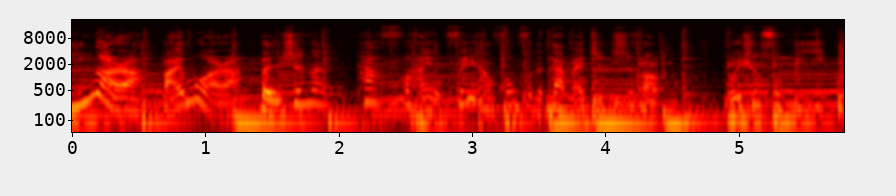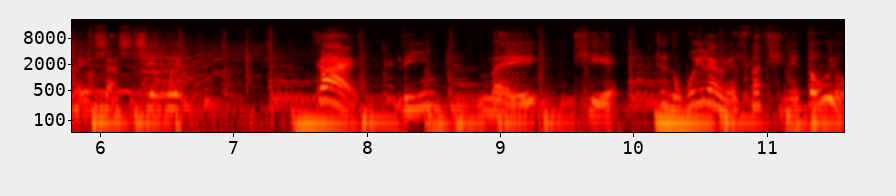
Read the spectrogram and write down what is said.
银耳啊，白木耳啊，本身呢，它富含有非常丰富的蛋白质、脂肪、维生素 B 一，还有膳食纤维、钙、磷、镁、铁这种微量元素，它体内都有，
